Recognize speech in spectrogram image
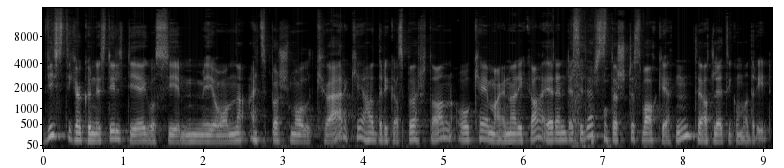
hvis dere kunne stilt Diego Simione et spørsmål hver, hva hadde dere spurt han, og hva mener dere er den desidert største svakheten til Atletico Madrid?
